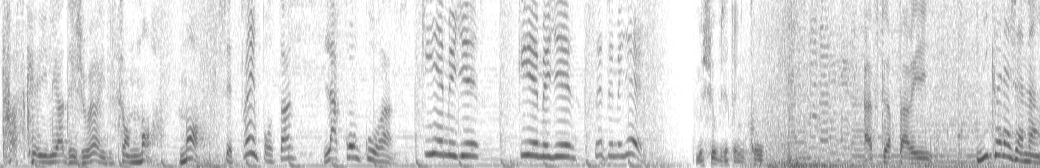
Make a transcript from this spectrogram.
Parce qu'il y a des joueurs, ils sont morts, morts. C'est très important, la concurrence. Qui est meilleur? Qui est meilleur? C'était meilleur. Monsieur, vous êtes un con. After Paris. Nicolas Jamin.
